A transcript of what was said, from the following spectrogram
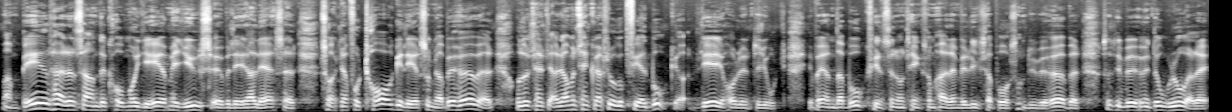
Man ber Herrens ande komma och ge mig ljus över det jag läser så att jag får tag i det som jag behöver. Och då tänkte jag, ja men tänk om jag slog upp fel bok? Ja, det har du inte gjort. I varenda bok finns det någonting som Herren vill lysa på som du behöver. Så du behöver inte oroa dig.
